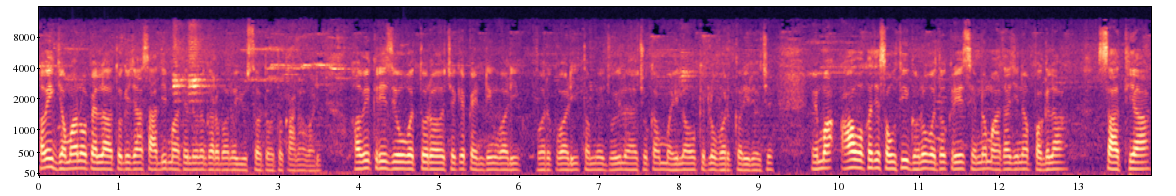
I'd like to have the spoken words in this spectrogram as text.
હવે એક જમાનો પહેલાં હતો કે જ્યાં સાદી માટેલીઓનો ગરબાનો યુઝ થતો હતો, કાનાવાળી. હવે ક્રેઝ એવો વધતો રહ્યો છે કે પેઇન્ટિંગવાળી, વર્કવાળી તમે જોઈ રહ્યા છો કે આ મહિલાઓ કેટલો વર્ક કરી રહ્યો છે. એમાં આ વખતે સૌથી ઘણો બધો ક્રેઝ એમના માતાજીના પગલાં, સાથિયા,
